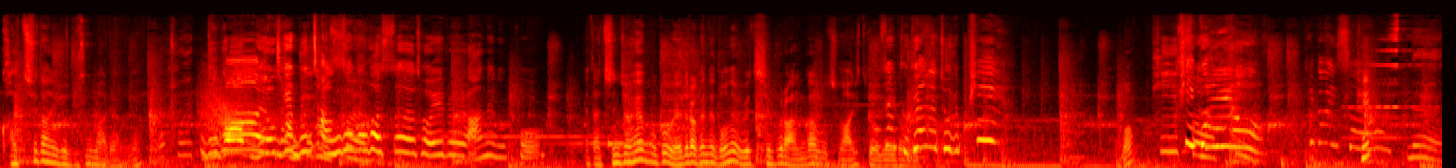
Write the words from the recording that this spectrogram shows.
같이 다니게 무슨 말이야 그게? 어, 저희 누가 문 여기 문 잠그고 갔어요. 갔어요. 저희를 안에 놓고. 일단 진정해보고 얘들아 근데 너네 왜 집을 안 가고 지금 아직도 여기 이러고 그게 아니라 저기 피 뭐? 피 있어요 피가요. 피가 있어요. 피? 네.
